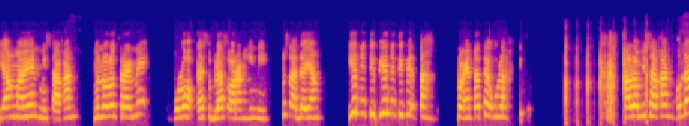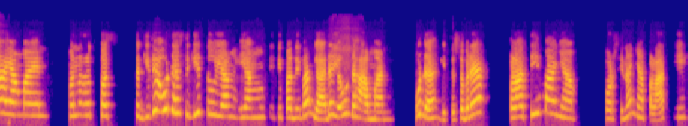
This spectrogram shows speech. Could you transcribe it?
yang main misalkan menurut Rene 10 eh 11 orang ini. Terus ada yang iya nitip iya nitip iya tah nu eta teh ulah gitu. Kalau misalkan udah yang main menurut coach segitu ya udah segitu yang yang titipan-titipan nggak ada ya udah aman. Udah gitu. Sebenarnya pelatih mahnya porsinanya pelatih.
